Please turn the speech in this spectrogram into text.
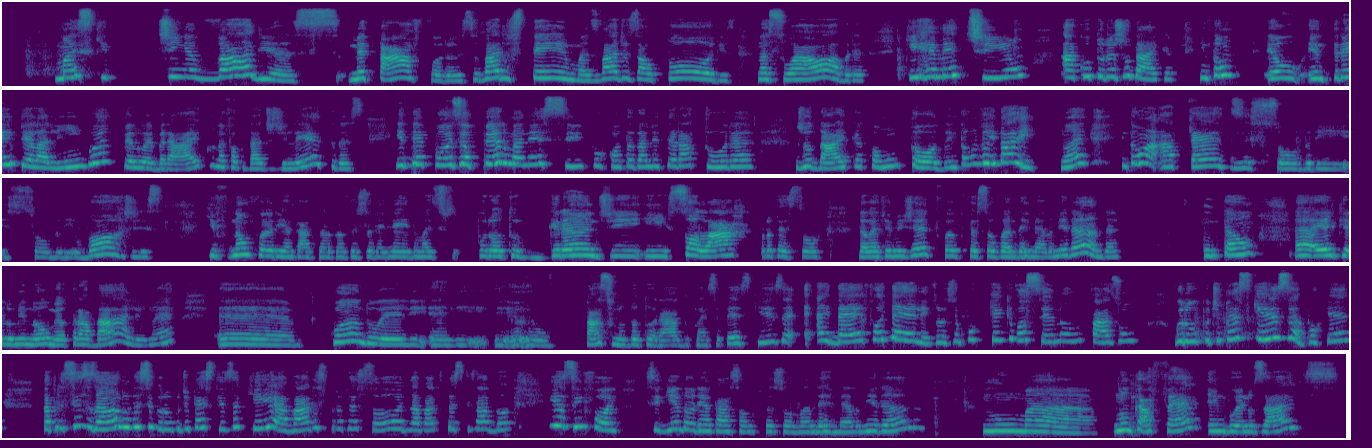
mas que tinha várias metáforas, vários temas, vários autores na sua obra que remetiam à cultura judaica. Então, eu entrei pela língua, pelo hebraico, na faculdade de letras, e depois eu permaneci por conta da literatura judaica como um todo. Então, vem daí. Não é? Então, a, a tese sobre, sobre o Borges que não foi orientado pelo professor Eneida, mas por outro grande e solar professor da UFMG, que foi o professor Vandermelo Miranda. Então, é, ele que iluminou o meu trabalho, né? É, quando ele, ele eu passo no doutorado com essa pesquisa, a ideia foi dele. Ele falou assim: por que, que você não faz um grupo de pesquisa? Porque está precisando desse grupo de pesquisa aqui. Há vários professores, há vários pesquisadores. E assim foi, seguindo a orientação do professor Vandermelo Miranda, numa, num café em Buenos Aires,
